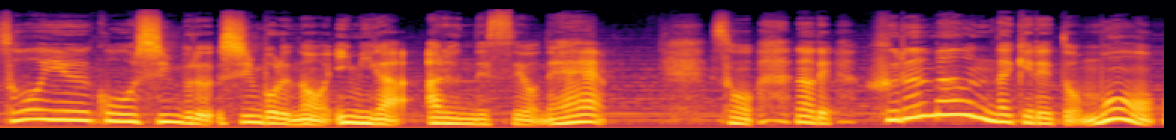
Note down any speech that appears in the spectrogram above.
そういうこうシンボルシンボルの意味があるんですよね。そうなので振る舞うんだけれども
